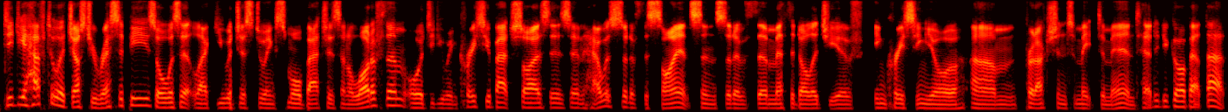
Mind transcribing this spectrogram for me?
did you have to adjust your recipes or was it like you were just doing small batches and a lot of them or did you increase your batch sizes and how was sort of the science and sort of the methodology of increasing your um, production to meet demand? How did you go about that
